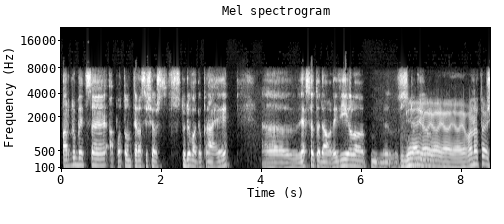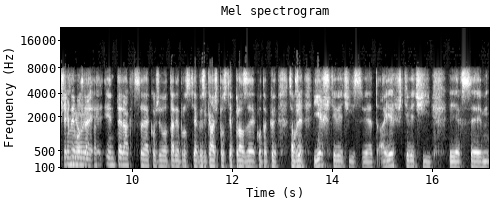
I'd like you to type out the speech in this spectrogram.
Pardubice a potom teda si šel studovat do Prahy jak se to dál vyvíjelo? Jo, jo, jo, jo, jo, ono to Všechny možné je... interakce, jakože tady prostě, jak říkáš, prostě Praze, jako takový, samozřejmě ještě větší svět a ještě větší, jaksi,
